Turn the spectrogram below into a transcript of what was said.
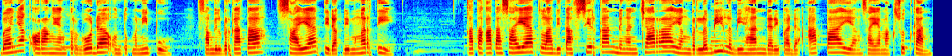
banyak orang yang tergoda untuk menipu sambil berkata, "Saya tidak dimengerti." Kata-kata saya telah ditafsirkan dengan cara yang berlebih-lebihan daripada apa yang saya maksudkan.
